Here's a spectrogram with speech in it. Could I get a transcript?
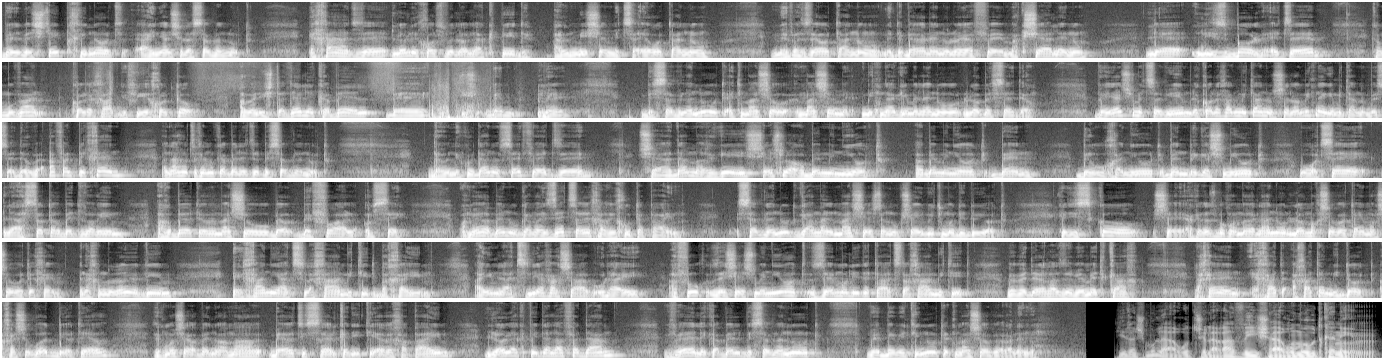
בשתי בחינות העניין של הסבלנות. אחד זה לא לכעוס ולא להקפיד על מי שמצער אותנו, מבזה אותנו, מדבר אלינו לא יפה, מקשה עלינו. לסבול את זה, כמובן, כל אחד לפי יכולתו, אבל להשתדל לקבל ב, ב, ב, בסבלנות את מה, ש, מה שמתנהגים אלינו לא בסדר. ויש מצבים לכל אחד מאיתנו שלא מתנהגים איתנו בסדר, ואף על פי כן אנחנו צריכים לקבל את זה בסבלנות. נקודה נוספת זה שהאדם מרגיש שיש לו הרבה מניעות, הרבה מניעות בין ברוחניות, בין בגשמיות, הוא רוצה לעשות הרבה דברים, הרבה יותר ממה שהוא בפועל עושה. אומר רבנו, גם על זה צריך אריכות אפיים. סבלנות גם על מה שיש לנו קשיים והתמודדויות. כי לזכור שהקדוש ברוך הוא אומר לנו, לא מחשבותיי מחשבותיכם. אנחנו לא יודעים היכן היא ההצלחה האמיתית בחיים. האם להצליח עכשיו? אולי הפוך, זה שיש מניעות, זה מוליד את ההצלחה האמיתית, ובדרך כלל זה באמת כך. לכן, אחת, אחת המידות החשובות ביותר, זה כמו שרבנו אמר, בארץ ישראל קניתי ערך אפיים, לא להקפיד על אף אדם, ולקבל בסבלנות ובמתינות את מה שעובר עלינו. הירשמו לערוץ של הרב ויישארו מעודכנים.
